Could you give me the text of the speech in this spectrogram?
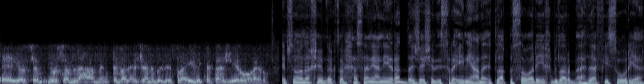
يرسم يرسم لها من قبل الجانب الإسرائيلي كتهجير وغيره. بسؤال اخير دكتور حسن يعني رد الجيش الإسرائيلي على إطلاق الصواريخ بضرب أهداف في سوريا.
